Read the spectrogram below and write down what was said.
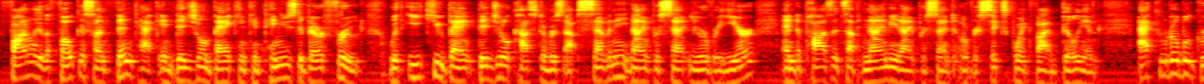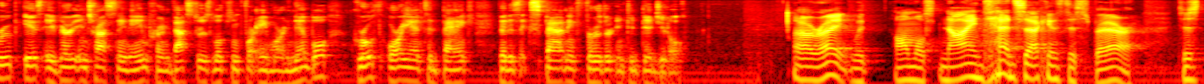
Finally, the focus on fintech and digital banking continues to bear fruit, with EQ Bank digital customers up 79% year over year and deposits up 99% over 6.5 billion. Equitable Group is a very interesting name for investors looking for a more nimble, growth oriented bank that is expanding further into digital. All right. With almost nine, ten seconds to spare. Just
